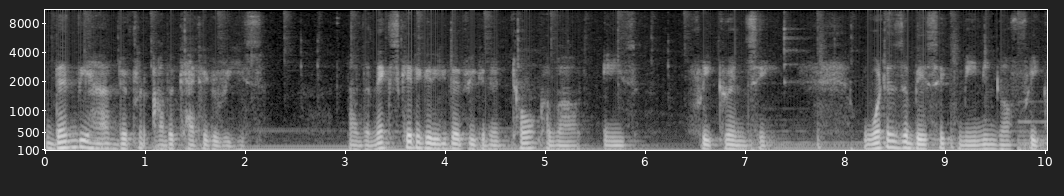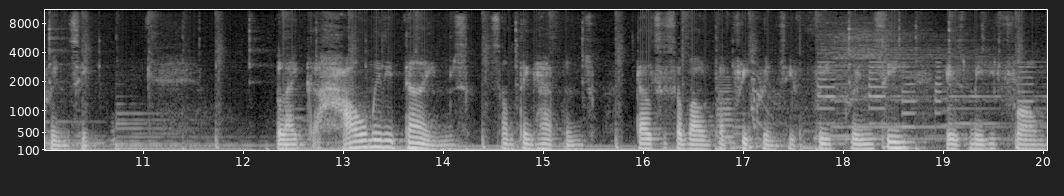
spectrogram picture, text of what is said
Then we have different other categories. Now, the next category that we're going to talk about is frequency. What is the basic meaning of frequency? Like how many times something happens tells us about the frequency. Frequency is made from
